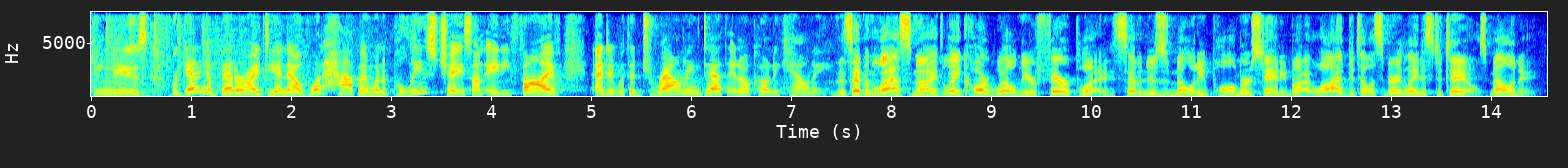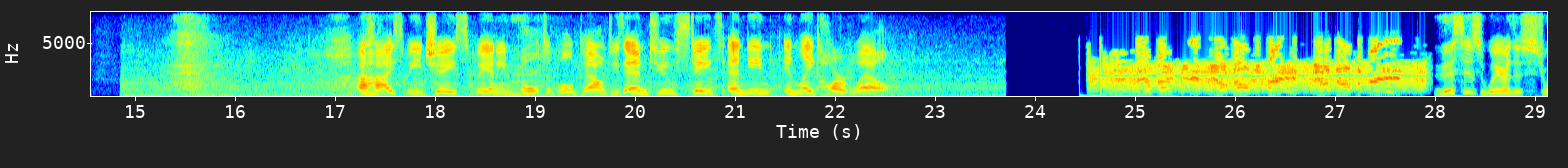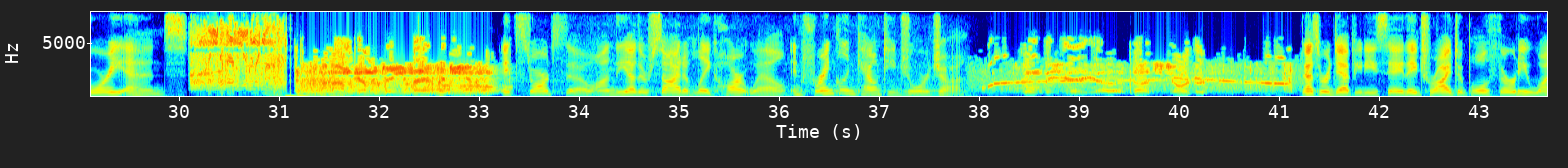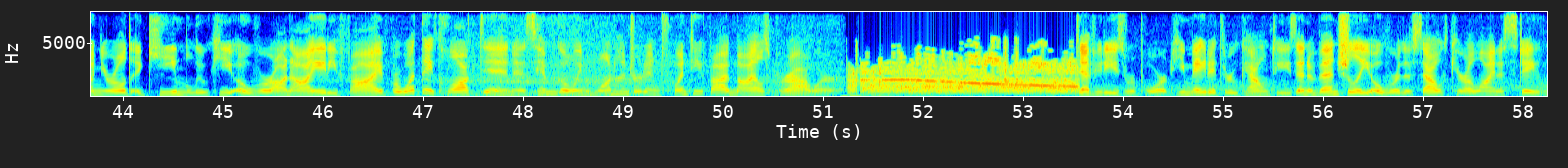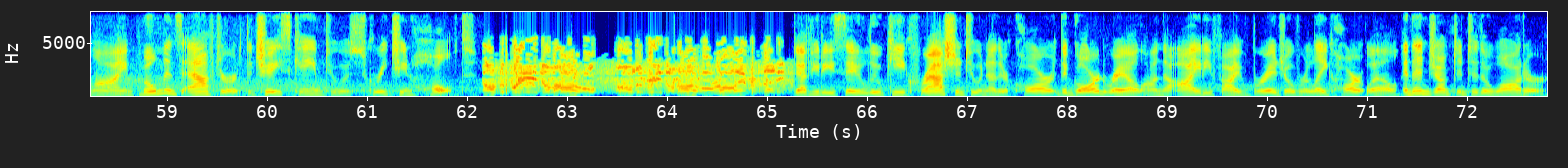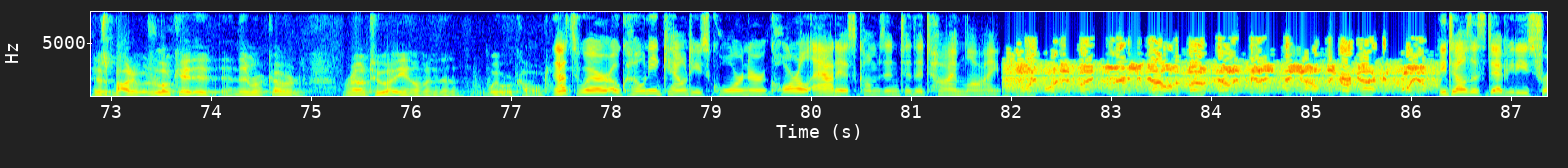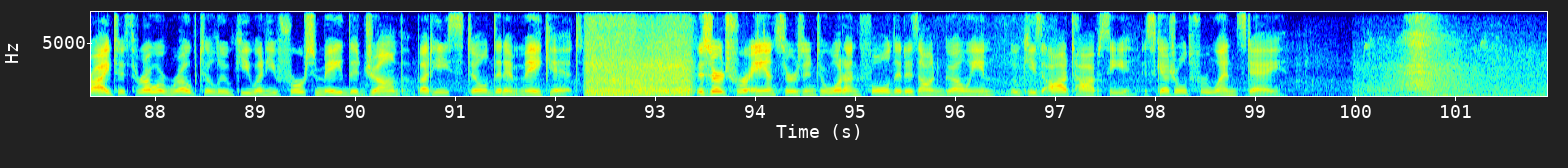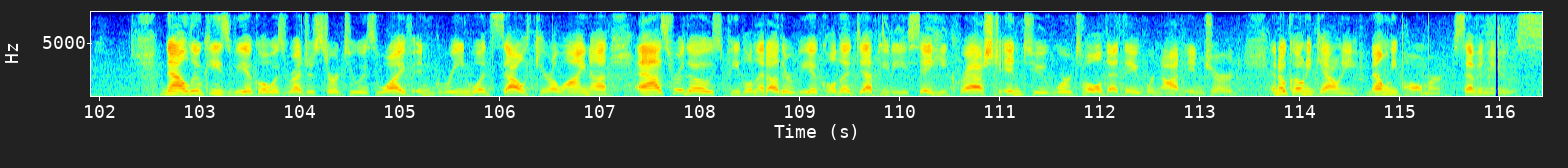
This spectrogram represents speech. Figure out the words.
Breaking news. We're getting a better idea now of what happened when a police chase on 85 ended with a drowning death in Oconee County. This happened last night, Lake Hartwell near Fair Play. 7 News' Melanie Palmer standing by live to tell us the very latest details. Melanie. A high-speed chase spanning multiple counties and two states ending in Lake Hartwell. This is where the story ends. I'm coming to you fast I can. It starts, though, on the other side of Lake Hartwell in Franklin County, Georgia. It's going to be a uh, Dodge Charger. That's where deputies say they tried to pull 31 year old Akeem Lukey over on I 85 for what they clocked in as him going 125 miles per hour. Deputies report he made it through counties and eventually over the South Carolina state line moments after the chase came to a screeching halt. On the bridge on the Hartwell. On the bridge on the Hartwell. Roll everybody. Deputies say Lukey crashed into another car, the guardrail on the I 85 bridge over Lake Hartwell, and then jumped into the water. His body was located and then recovered around 2 a.m. and then we were called. That's where Oconee County's coroner Karl Addis comes into the timeline. He tells us deputies tried to throw a rope to Lukey when he first made the jump, but he still didn't make it. The search for answers into what unfolded is ongoing. Lukey's autopsy is scheduled for Wednesday. Now, Lukey's vehicle was registered to his wife in Greenwood, South Carolina. As for those people in that other vehicle that deputies say he crashed into, we're told that they were not injured. In Oconee County, Melanie Palmer, 7 News.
